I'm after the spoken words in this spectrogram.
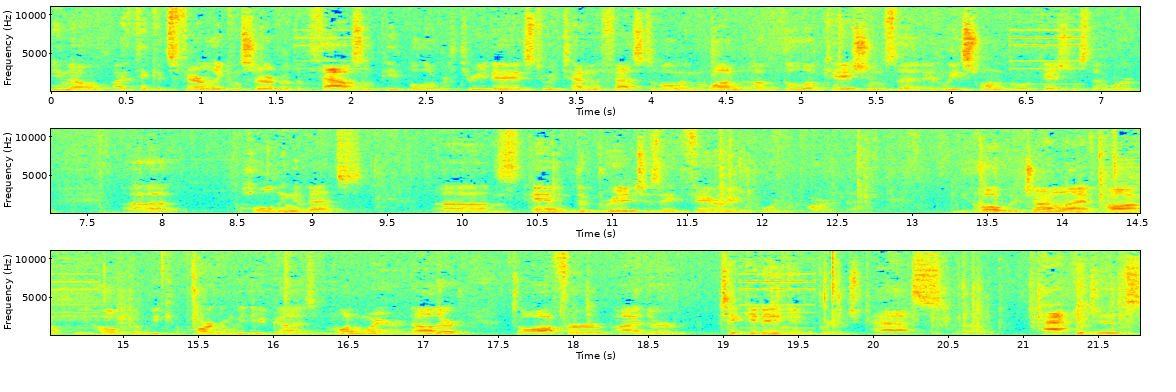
you know, I think it's fairly conservative, a thousand people over three days to attend the festival in one of the locations that, at least one of the locations that we're uh, holding events. Um, and the bridge is a very important part of that. We hope, John and I have talked, we hope that we can partner with you guys in one way or another to offer either ticketing and bridge pass uh, packages.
